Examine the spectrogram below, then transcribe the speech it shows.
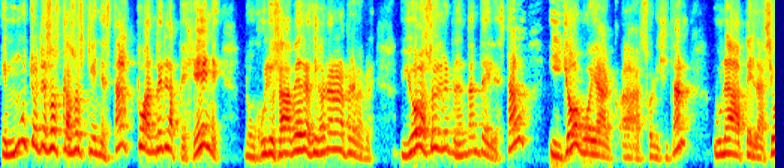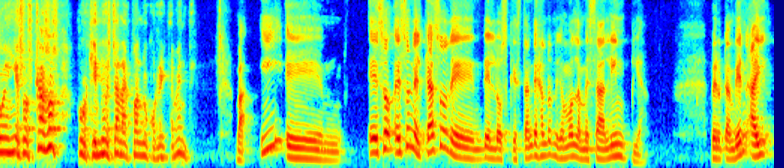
En muchos de esos casos, quien está actuando es la PGN. Don Julio Saavedra dijo, no, no, no, espera, espera. Yo soy representante del Estado y yo voy a, solicitar una apelación en esos casos porque no están actuando correctamente. Va, y eh, eso, eso en el caso de, de, los que están dejando, digamos, la mesa limpia. Pero también hay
